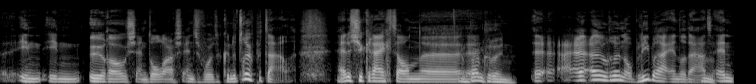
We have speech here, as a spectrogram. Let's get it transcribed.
eh, in, in euro's en dollars enzovoort te kunnen terugbetalen. Hè, dus je krijgt dan eh, Een bankrun. eh, een run op Libra inderdaad. Hmm. En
